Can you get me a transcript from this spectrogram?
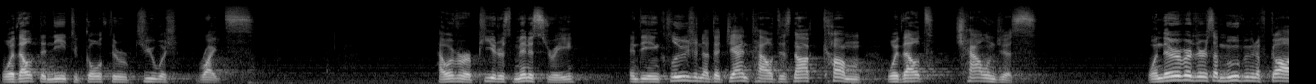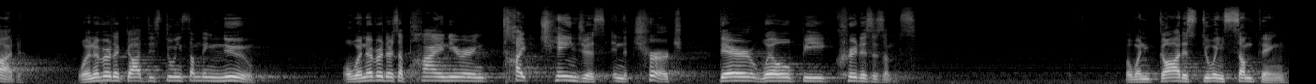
without the need to go through Jewish rites. However, Peter's ministry and the inclusion of the Gentile does not come without challenges. Whenever there's a movement of God, whenever the God is doing something new, or whenever there's a pioneering type changes in the church, there will be criticisms. But when God is doing something,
